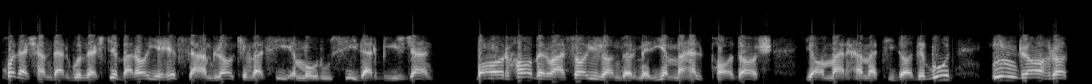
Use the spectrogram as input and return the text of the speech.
خودش هم در گذشته برای حفظ املاک وسیع موروسی در بیرجند بارها به رؤسای ژاندارمری محل پاداش یا مرحمتی داده بود این راه را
